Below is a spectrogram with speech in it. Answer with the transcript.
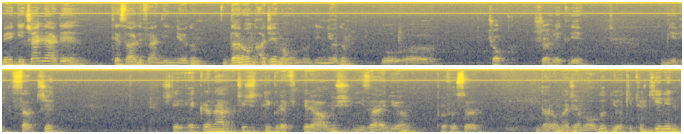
Ve geçenlerde tesadüfen dinliyordum. Daron Acemoğlu'nu dinliyordum. Bu o, çok şöhretli bir iktisatçı işte ekrana çeşitli grafikleri almış, izah ediyor. Profesör Daron Acemoğlu diyor ki Türkiye'nin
